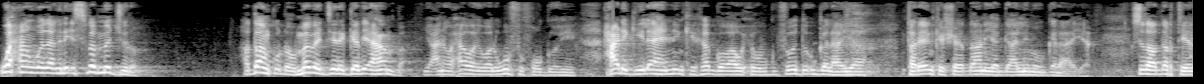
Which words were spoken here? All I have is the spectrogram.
waxaan wadaagnay isba ma jiro. Haddaan ku dhaho maba jira gebi ahaanba. Yani waxaa waye waa lagu fufuqooyey xadhigga ilaahay ninkii ka go-a wuxuu fooda u gelhayaa tareenkii shaydaan iyo gaalnimo u gelhayaa sidaa darteed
